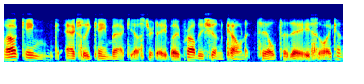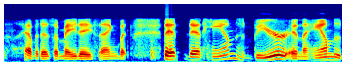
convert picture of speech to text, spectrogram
Well, it came actually came back yesterday, but I probably shouldn't count it till today, so I can have it as a May Day thing. But that that Hamm's beer and the Hamm's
